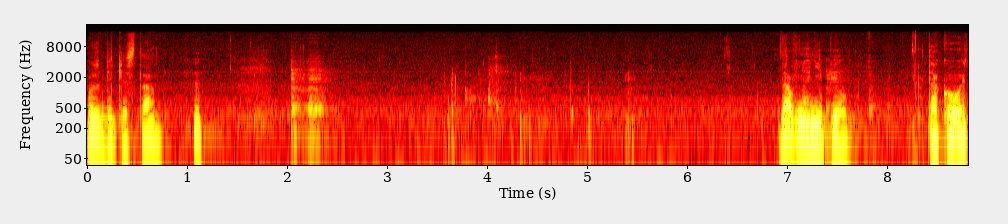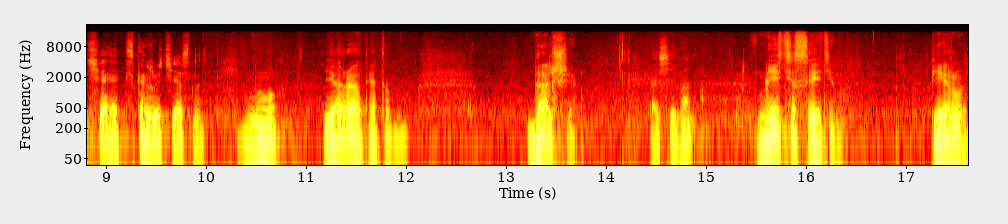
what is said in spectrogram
Узбекистан. Давно не пил такого чая, скажу честно. Ну, я рад этому. Дальше. Спасибо. Вместе с этим, первым,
